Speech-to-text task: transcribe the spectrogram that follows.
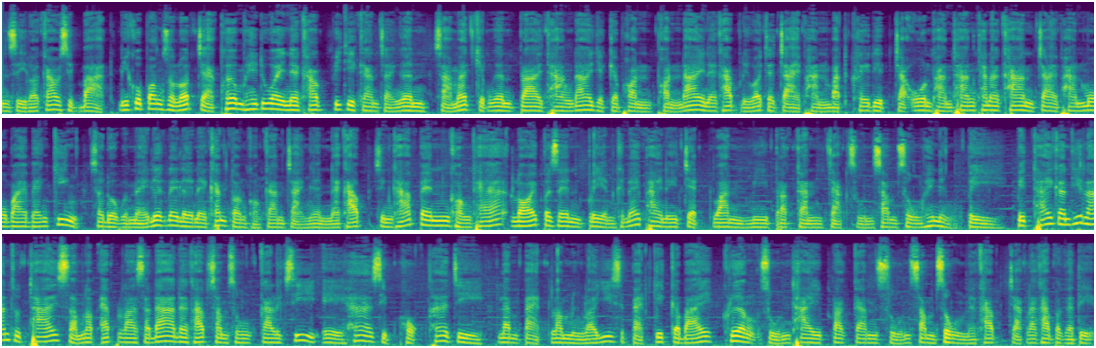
13,490 บาท มีคูปองส่วนลดแจกเพิ่มให้ด้วยนะครับ วิธีการจ่ายเงินสามารถเก็บเงินปลายทางได้อยากจะผ่อนผ่อนได้นะครับ หรือว่าจะจ่ายผ่านบัตรเครดิตจะโอนผ่านทางธนาคาร จ่ายผ่านโมบายแบงกิ้งสะดวกแบบไหนเลือกได้เลยในขั้นตอนของการจ่ายเงินนะครับ สินค้าเป็นของแท้ 100%เปลี่ยนขึ้นได้ภายใน 7 วัน มีประกันจากศูนย์ซัมซุงให้ 1 ปี ปิดท้ายกันที่ร้านสุดท้ายสำหรับแอป Lazada นะครับ Samsung Galaxy A56 5G แรม8ลอม128 g b เครื่องศูนย์ไทยประกันศูนย์ซัมซุงนะครับ จากราคาปกติ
